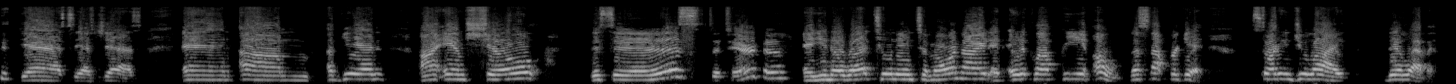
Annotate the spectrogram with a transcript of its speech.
yes, yes, yes. And um, again, I am Cheryl. This is Saterica. And you know what? Tune in tomorrow night at 8 o'clock p.m. Oh, let's not forget, starting July the 11th.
